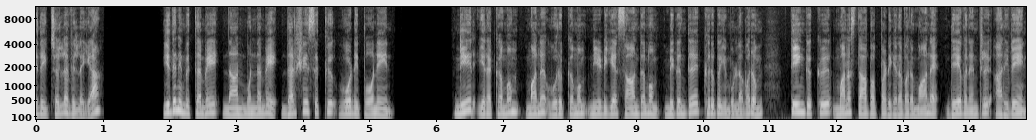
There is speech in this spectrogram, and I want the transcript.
இதைச் சொல்லவில்லையா? இது நிமித்தமே நான் முன்னமே தர்ஷீசுக்கு ஓடிப்போனேன். நீர் இரக்கமும் மன உருக்கமும் நீடிய சாந்தமும் மிகுந்த கிருபையுமுள்ளவரும் தீங்குக்கு மனஸ்தாபப்படுகிறவருமான தேவனென்று அறிவேன்.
